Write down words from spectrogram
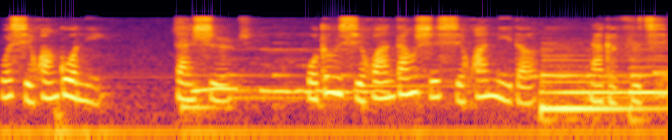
我喜欢过你，但是我更喜欢当时喜欢你的那个自己。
